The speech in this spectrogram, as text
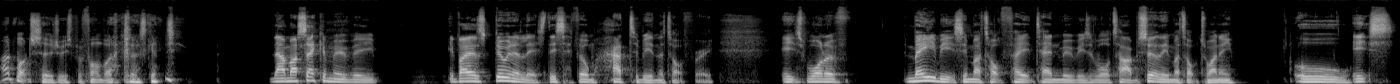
I'd watch surgeries performed by Nicolas Cage. Now, my second movie, if I was doing a list, this film had to be in the top three. It's one of, maybe it's in my top 10 movies of all time, certainly in my top 20. Oh, It's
